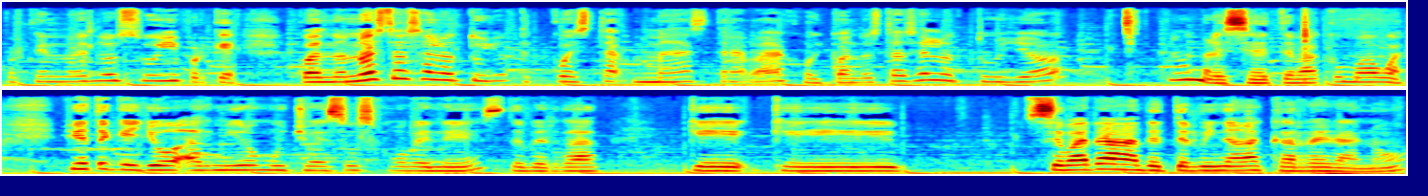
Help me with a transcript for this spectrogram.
porque no es lo suyo, porque cuando no estás en lo tuyo te cuesta más trabajo y cuando estás en lo tuyo... hombre, se te va como agua. Fíjate que yo admiro mucho a esos jóvenes, de verdad, que, que se van a determinada carrera, ¿no?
